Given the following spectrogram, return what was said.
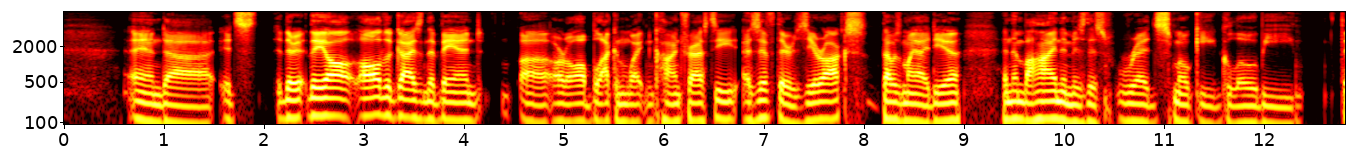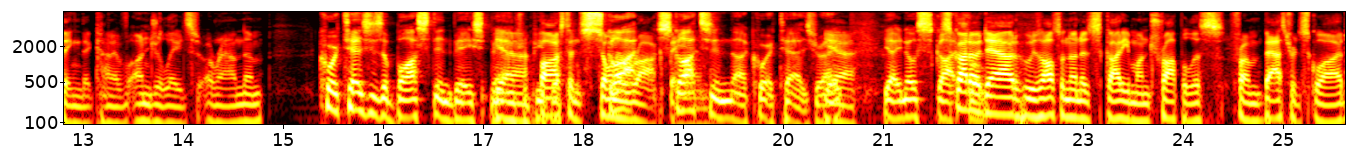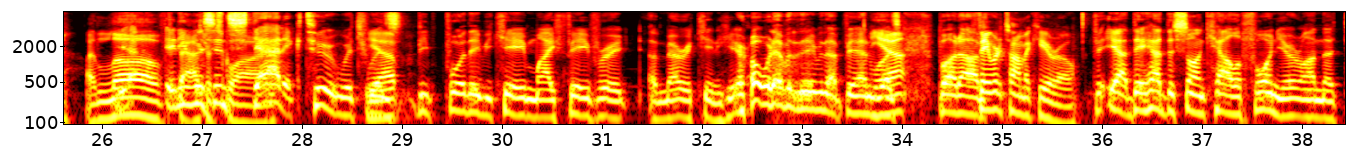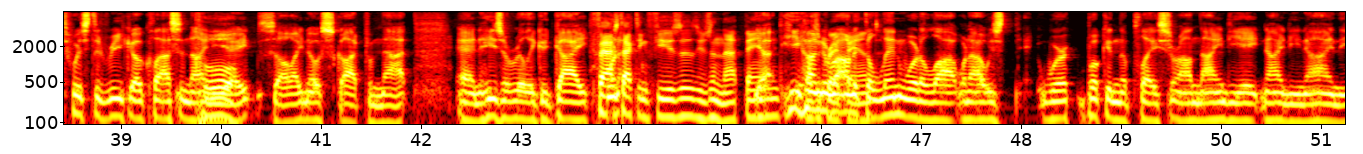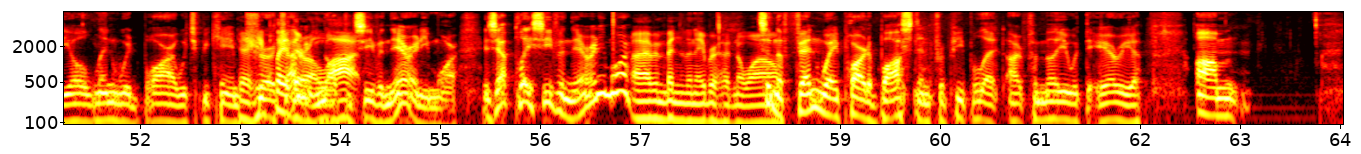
and uh, it's they they all all the guys in the band uh, are all black and white and contrasty, as if they're Xerox. That was my idea, and then behind them is this red, smoky, globy thing that kind of undulates around them. Cortez is a Boston-based band Yeah, for people. Boston Scott, rock Scott's band. in uh, Cortez, right? Yeah. yeah. I know Scott. Scott from- O'Dowd, who is also known as Scotty Montropolis from Bastard Squad. I love Yeah, and Bastard he was in Squad. Static too, which was Yep. before they became my favorite American hero, whatever the name of that band was. Yeah. But um, Favorite Atomic Hero. yeah, they had the song California on the Twisted Rico class of '98, so I know Scott from that, and he's a really good guy. Fast When- Acting Fuses. He was in that band. yeah, he That hung around at the. Linwood a lot when I was work booking the place around 98, 99, the old Linwood bar, which became Yeah, he church. played I there don't a even know lot. if it's even there anymore. Is that place even there anymore? I haven't been to the neighborhood in a while. It's in the Fenway part of Boston for people that aren't familiar with the area. Um,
